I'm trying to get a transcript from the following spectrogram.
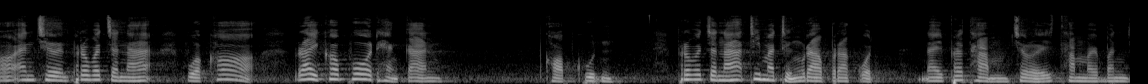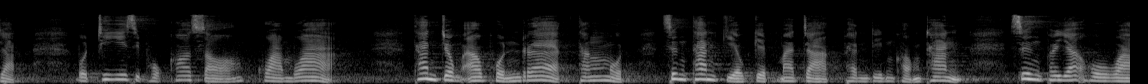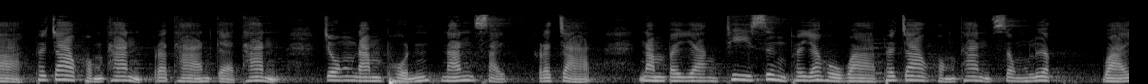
ขออัญเชิญพระวจนะหัวข้อไร่ข้าวโพดแห่งการขอบคุณ พระวจนะที่มาถึงเราปรากฏในพระธรรมเฉลยธรรมบัญญัติ บทที่ 26 ข้อสองความว่า ท่านจงเอาผลแรกทั้งหมด ซึ่งท่านเกี่ยวเก็บมาจากแผ่นดินของท่าน ซึ่งพระยะโฮวาพระเจ้าของท่านประทานแก่ท่าน จงนำผลนั้นใส่กระจาด นำไปยังที่ซึ่งพระยะโฮวาพระเจ้าของท่านทรงเลือกไว้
